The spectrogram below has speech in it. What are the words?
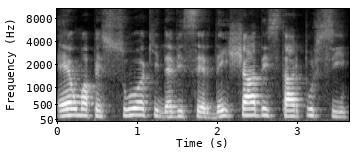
é uma pessoa que deve ser deixada estar por si,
